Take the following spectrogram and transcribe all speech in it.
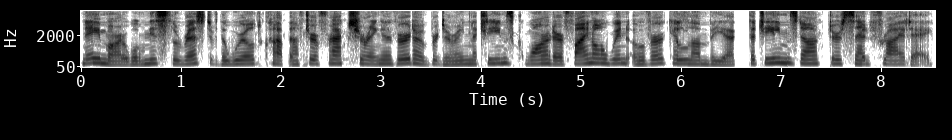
Neymar will miss the rest of the World Cup after fracturing a vertebra during the team's quarter-final win over Colombia, the team's doctor said Friday.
